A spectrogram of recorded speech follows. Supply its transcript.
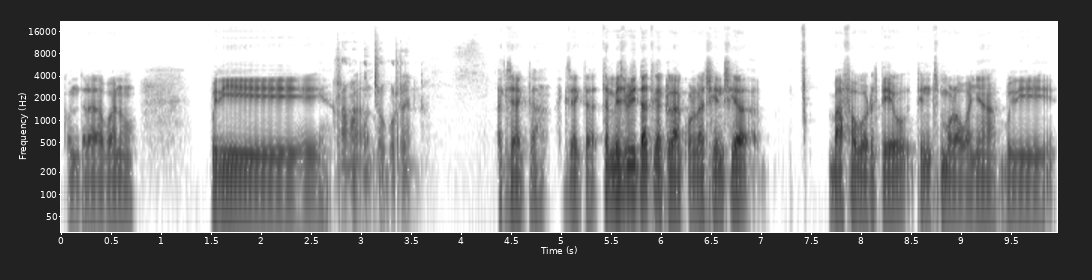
contra, bueno, vull dir... Rama eh, contracorrent. Exacte, exacte. També és veritat que, clar, quan la ciència va a favor teu, tens molt a guanyar. Vull dir,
